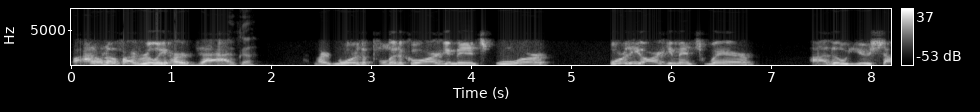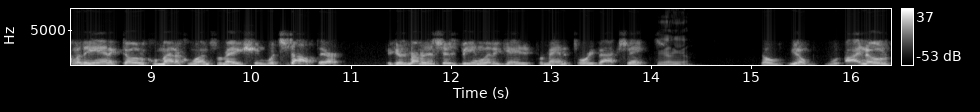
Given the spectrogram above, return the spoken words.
Well, I don't know if I've really heard that. Okay. I've heard more of the political arguments or or the arguments where uh, they'll use some of the anecdotal medical information, which is out there. Because remember, this is being litigated for mandatory vaccines. Yeah, yeah. So, you know, I know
